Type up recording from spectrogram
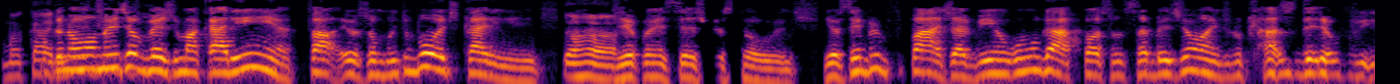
Uma Porque carinha normalmente de... eu vejo uma carinha, eu sou muito boa de carinhas. Aham. de reconhecer as pessoas. E eu sempre, pá, já vi em algum lugar, posso não saber de onde. No caso dele, eu vi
